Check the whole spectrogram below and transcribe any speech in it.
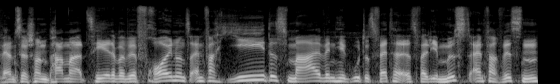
wir haben es ja schon ein paar Mal erzählt, aber wir freuen uns einfach jedes Mal, wenn hier gutes Wetter ist, weil ihr müsst einfach wissen,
